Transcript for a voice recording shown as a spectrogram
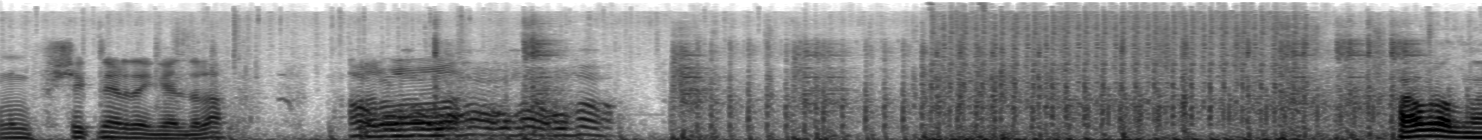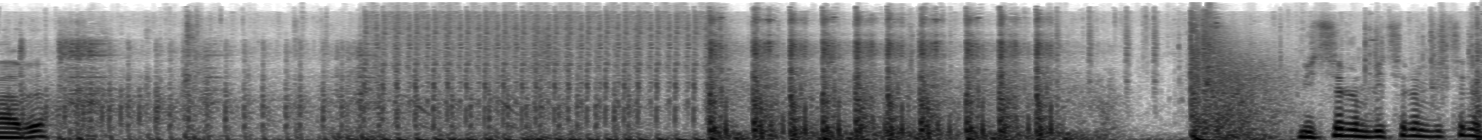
Onun fişek nereden geldi lan? Oha oha oha oha. Cover alın abi. Bitirin bitirin bitirin.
